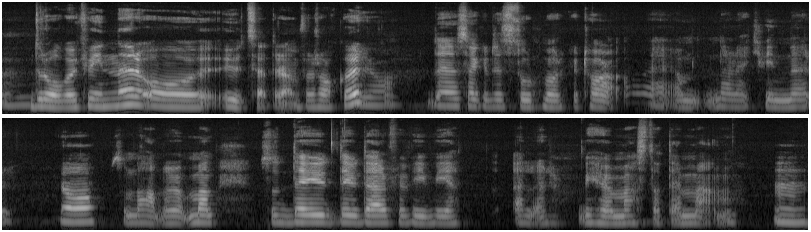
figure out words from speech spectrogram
Mm. drogar kvinnor och utsätter dem för saker. Ja. Det är säkert ett stort mörkertal eh, när det är kvinnor Ja. som det handlar om. Men, så det är, ju, det är därför vi vet, eller vi hör mest att det är män. Mm.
